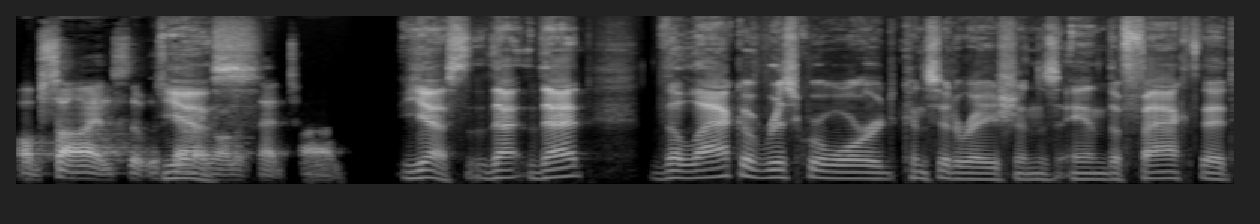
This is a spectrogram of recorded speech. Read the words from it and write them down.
of science that was yes. going on at that time. Yes, that that the lack of risk reward considerations and the fact that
